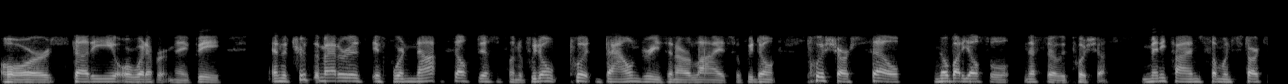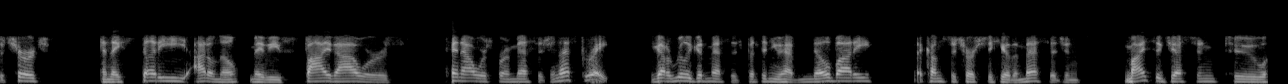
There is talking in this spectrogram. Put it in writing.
or study or whatever it may be. And the truth of the matter is, if we're not self disciplined, if we don't put boundaries in our lives, if we don't push ourselves, nobody else will necessarily push us. Many times someone starts a church and they study, I don't know, maybe five hours 10 hours for a message, and that's great. You got a really good message, but then you have nobody that comes to church to hear the message. And my suggestion to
